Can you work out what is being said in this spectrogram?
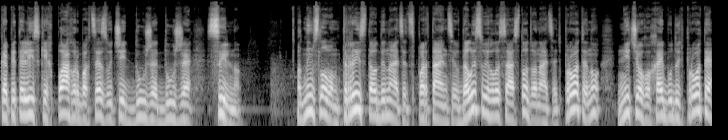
капіталістських пагорбах, це звучить дуже дуже сильно. Одним словом, 311 спартанців дали свої голоса, 112 проти. Ну нічого, хай будуть проти.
